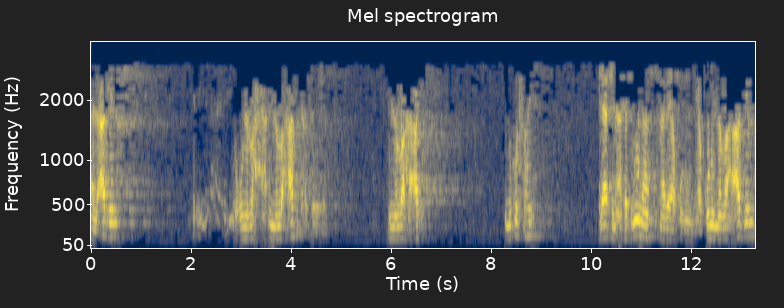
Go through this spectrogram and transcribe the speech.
العدل يقول الله إن الله عدل عز وجل. إن الله عدل. نقول صحيح. لكن أتدرون ماذا يقولون؟ يقولون إن الله عدل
